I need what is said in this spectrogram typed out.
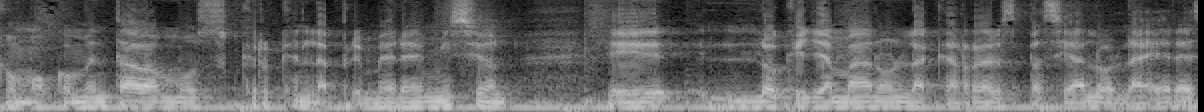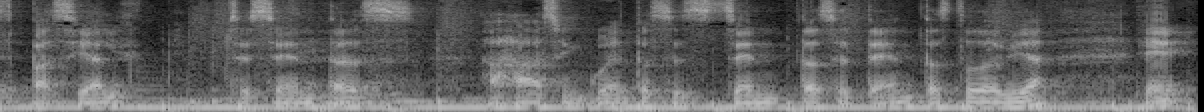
como comentábamos, creo que en la primera emisión, eh, lo que llamaron la carrera espacial o la era espacial 60s, ajá, 50, 60, 70 todavía, eh,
